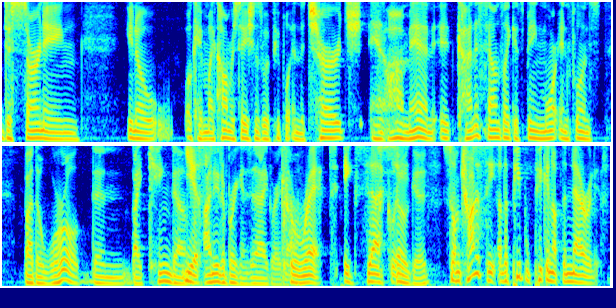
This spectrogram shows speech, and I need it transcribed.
discerning? You know, okay, my conversations with people in the church, and oh man, it kind of sounds like it's being more influenced by the world than by kingdom. Yes. I need to break in Zag right now. correct exactly So good. so i'm trying to see are the people picking up the narrative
